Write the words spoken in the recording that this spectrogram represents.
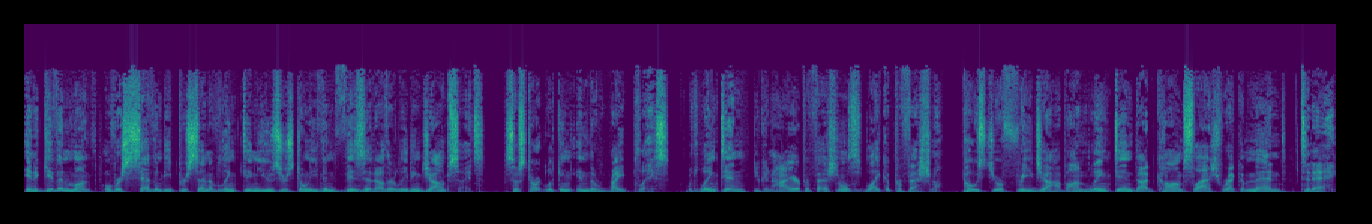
In a given month, over 70% of LinkedIn users don't even visit other leading job sites. So start looking in the right place. With LinkedIn, you can hire professionals like a professional. Post your free job on linkedin.com slash recommend today.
